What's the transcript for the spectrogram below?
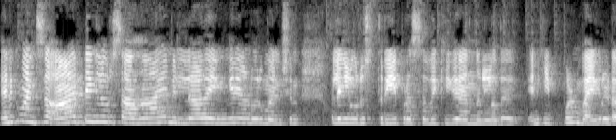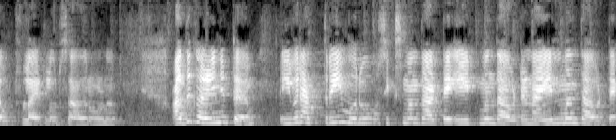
എനിക്ക് മനസ്സിലാവും ആരുടെയെങ്കിലും ഒരു സഹായമില്ലാതെ എങ്ങനെയാണ് ഒരു മനുഷ്യൻ അല്ലെങ്കിൽ ഒരു സ്ത്രീ പ്രസവിക്കുക എന്നുള്ളത് എനിക്ക് ഇപ്പോഴും ഭയങ്കര ഡൗട്ട്ഫുൾ ആയിട്ടുള്ള ഒരു സാധനമാണ്. അത് കഴിഞ്ഞിട്ട് ഇവർ അത്രയും ഒരു സിക്സ് മന്ത് ആവട്ടെ എയ്റ്റ് മന്ത് ആവട്ടെ നയൻ മന്ത് ആവട്ടെ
